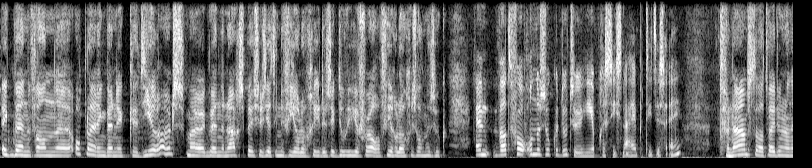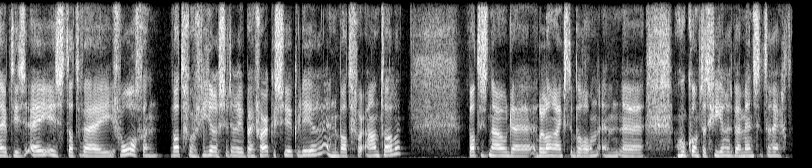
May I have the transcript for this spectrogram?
Ik ben van uh, opleiding ben ik uh, dierenarts, maar ik ben daarna gespecialiseerd in de virologie. Dus ik doe hier vooral virologisch onderzoek. En wat voor onderzoeken doet u hier precies naar hepatitis E? Het voornaamste wat wij doen aan hepatitis E is dat wij volgen wat voor virussen er bij varkens circuleren en wat voor aantallen. Wat is nou de belangrijkste bron en uh, hoe komt het virus bij mensen terecht?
